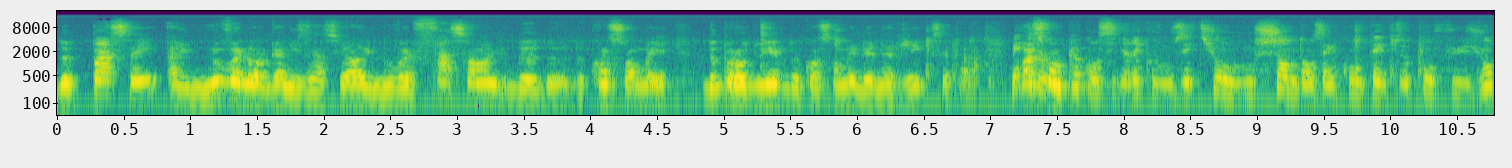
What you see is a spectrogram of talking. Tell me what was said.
de passer à une nouvelle organisation, une nouvelle façon de, consommer, de produire, de consommer l'énergie, etc. Mais est-ce qu'on peut considérer que nous étions, nous sommes dans un contexte de confusion,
